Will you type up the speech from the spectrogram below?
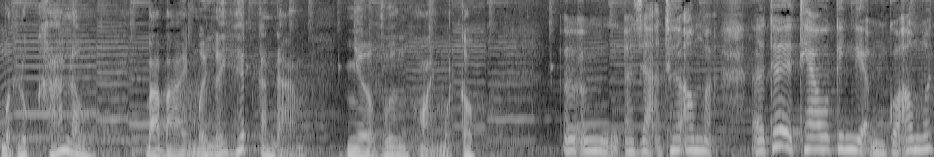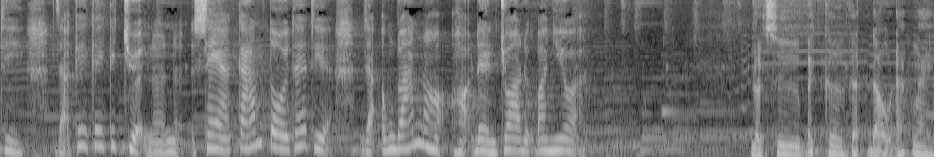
Một lúc khá lâu, bà bài mới lấy hết can đảm nhờ Vương hỏi một câu. Ờ, ừ, ờ, dạ thưa ông ạ. Ờ, thế thế theo kinh nghiệm của ông thì dạ cái cái cái chuyện xe cán tôi thế thì dạ ông đoán họ họ đền cho được bao nhiêu ạ? Luật sư Becker gật đầu đáp ngay.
